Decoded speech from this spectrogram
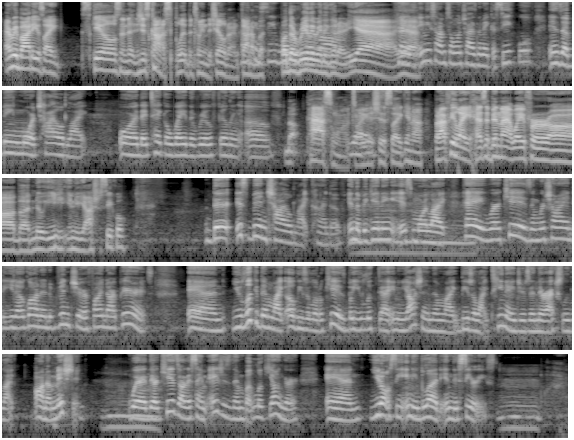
everybody's like skills and it's just kind of split between the children, kind of, but, but they're really really good at it. Yeah, yeah, anytime someone tries to make a sequel, ends up being more childlike, or they take away the real feeling of the past ones. Like it's just like you know, but I feel like has it been that way for uh the new I- Inuyasha sequel? there it's been childlike kind of in the beginning it's more like hey we're kids and we're trying to you know go on an adventure find our parents and you look at them like oh these are little kids but you looked at Inuyasha and them like these are like teenagers and they're actually like on a mission where their kids are the same age as them but look younger and you don't see any blood in this series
